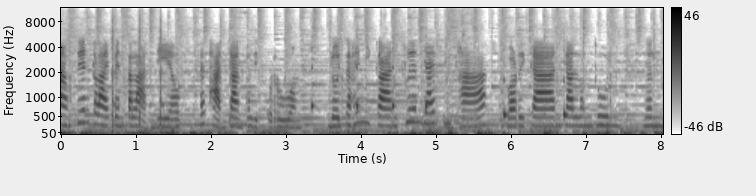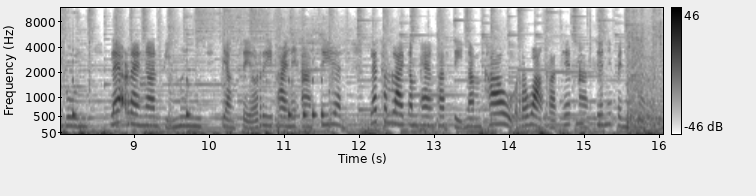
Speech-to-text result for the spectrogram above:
อาเซียนกลายเป็นตลาดเดียว และฐานการผลิตรวม โดยจะให้มีการเคลื่อนย้ายสินค้า บริการ การลงทุน เงินทุน และแรงงานฝีมือ อย่างเสรีภายในอาเซียน และทำลายกำแพงภาษีนำเข้าระหว่างประเทศอาเซียนให้เป็นศูนย์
